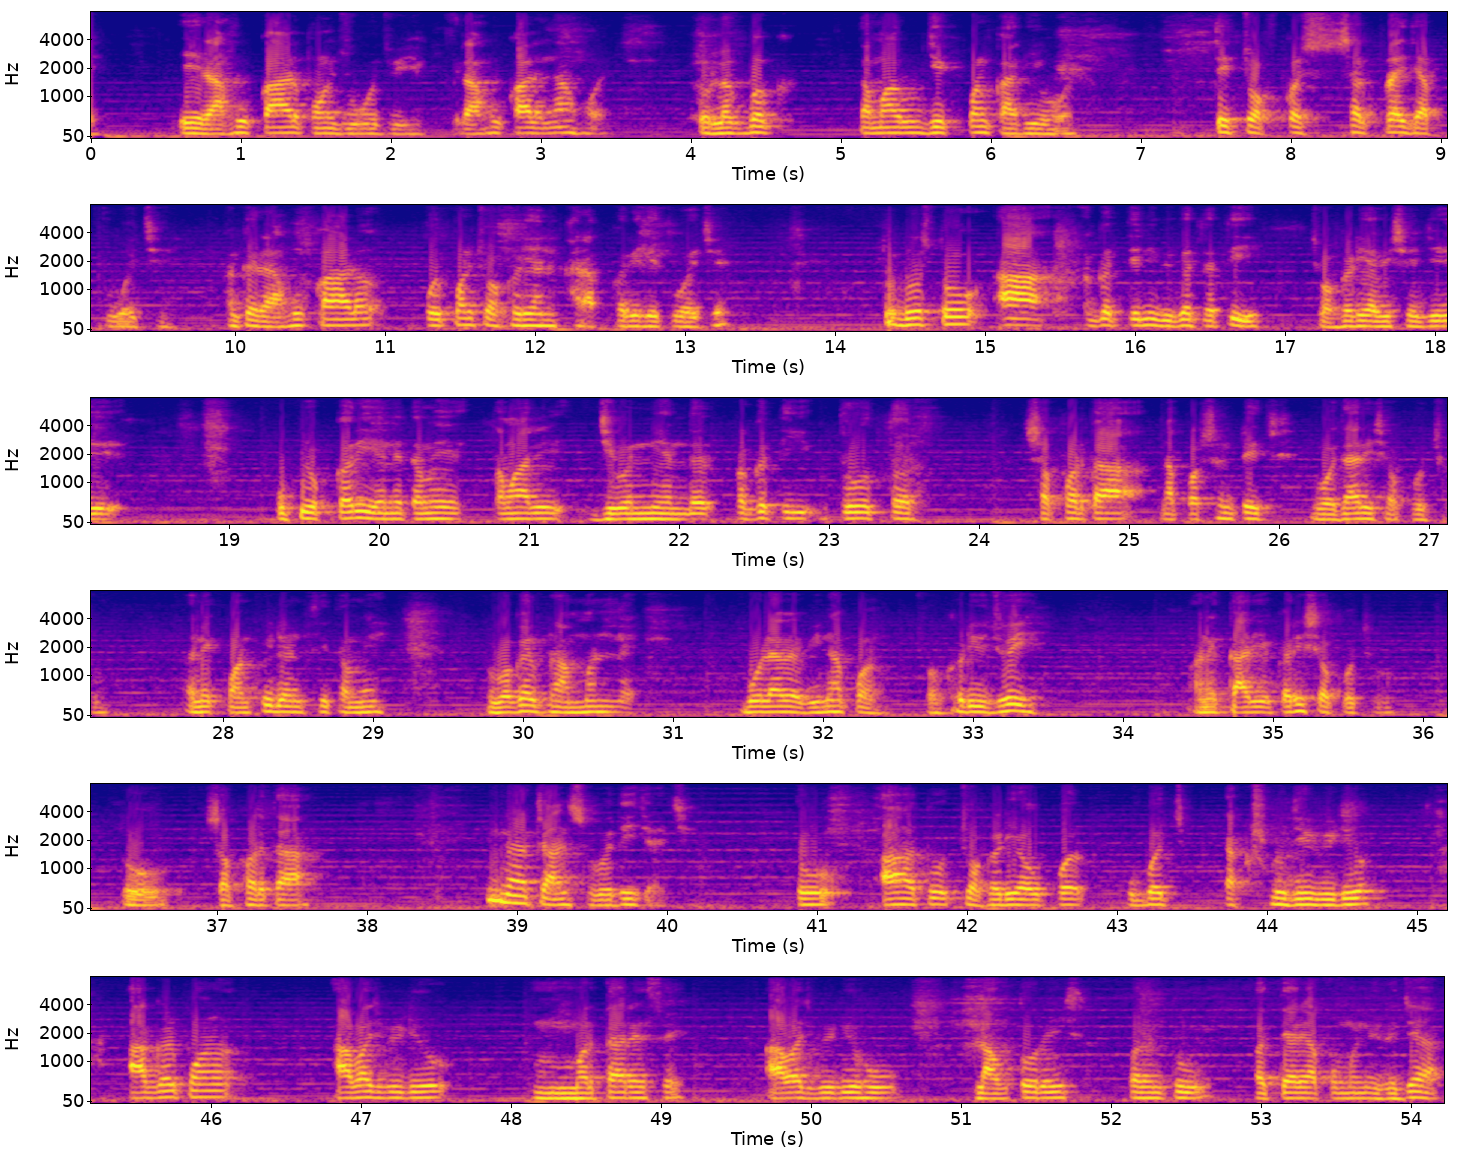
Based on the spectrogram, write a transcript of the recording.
એ રાહુ કાળ પણ જોવો જોઈએ. રાહુ કાળ ના હોય તો લગભગ તમારું જે પણ કાર્ય હોય, તે ચોક્કસ સરપ્રાઈઝ આપતું હોય છે. કારણ કે રાહુ કાળ કોઈ પણ ચોકડિયાને ખરાબ કરી દેતું હોય છે. તો દોસ્તો, આ અગત્યની વિગત હતી ચોઘડિયા વિશે જે ઉપયોગ કરી અને તમે તમારી જીવનની અંદર પ્રગતિ ઉત્તરોત્તર સફળતાના પર્સન્ટેજ વધારી શકો છો. અને કોન્ફિડન્સથી તમે વગર બ્રાહ્મણને બોલાવ્યા વિના પણ ચોઘડિયું જોઈ અને કાર્ય કરી શકો છો, તો સફળતાના ચાન્સ વધી જાય છે. તો આ હતો ચોઘડિયા ઉપર ખૂબ જ એક્સક્લુઝિવ વીડિયો આગળ પણ આવા જ વીડિયો મળતા રહેશે. આવા જ વીડિયો હું લાવતો રહીશ. પરંતુ અત્યારે આપો મને રજા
